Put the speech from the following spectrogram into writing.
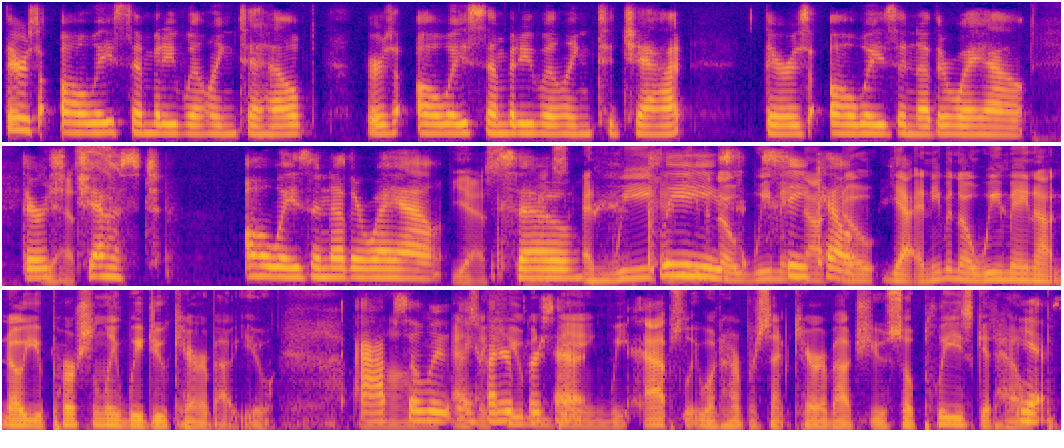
there's always somebody willing to help there's always somebody willing to chat there is always another way out there's Yes. just always another way out Yes. yes. So, and we, and even though please we may seek not help. know, yeah, and even though we may not know you personally, we do care about you. Um, Absolutely, as a 100%. being, we absolutely 100% care about you. So please get help. Yes.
